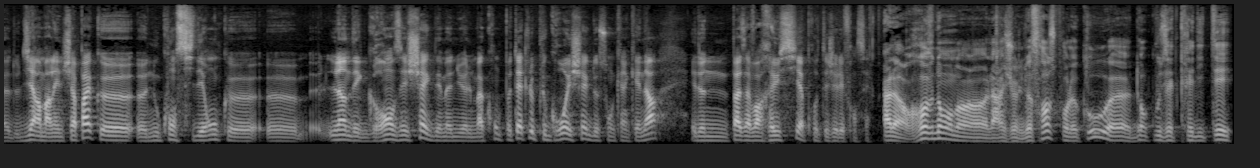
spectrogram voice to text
euh, de, dire à Marlène Schiappa que euh, nous considérons que euh, l'un des grands échecs d'Emmanuel Macron, peut-être le plus gros échec de son quinquennat, est de ne pas avoir réussi à protéger les Français. Alors, revenons dans la région de France pour le coup. donc, vous êtes crédité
